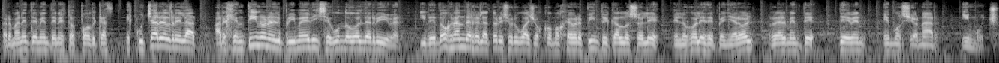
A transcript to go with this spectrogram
permanentemente en estos podcasts, escuchar el relato argentino en el primer y segundo gol de River y de dos grandes relatores uruguayos como Heber Pinto y Carlos Solé en los goles de Peñarol realmente deben emocionar y mucho.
